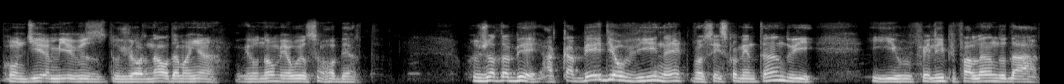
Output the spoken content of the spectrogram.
Bom dia, amigos do Jornal da Manhã. Meu nome é Wilson Roberto. JB, acabei de ouvir, né, vocês comentando e, e o Felipe falando da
